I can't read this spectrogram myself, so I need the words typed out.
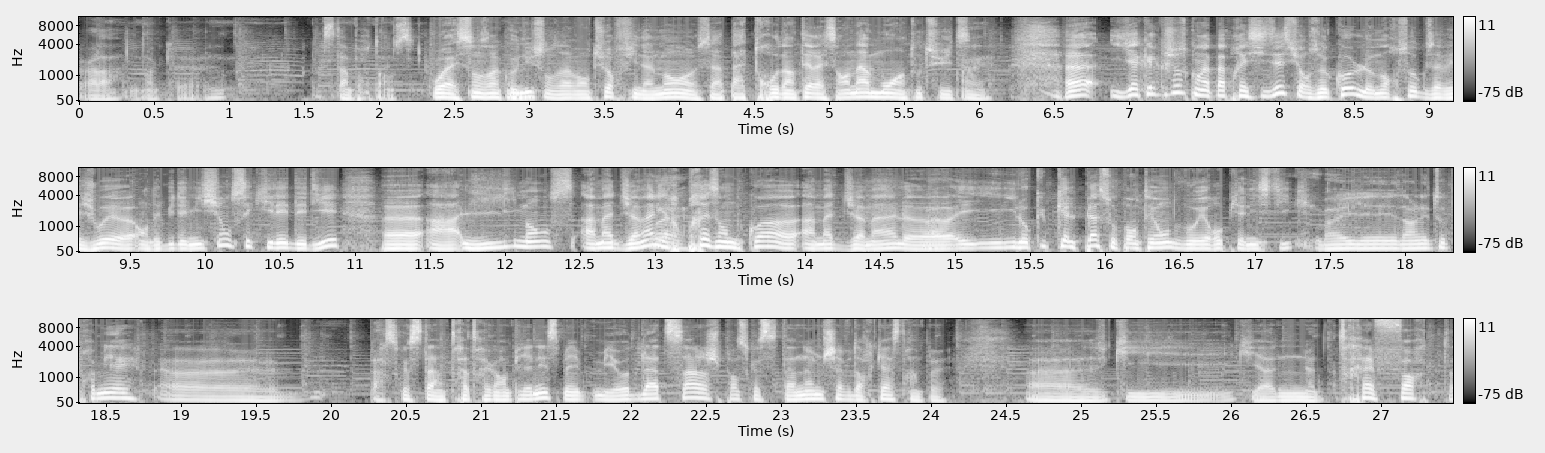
voilà. Donc c'est important aussi. Ouais, sans inconnu, sans aventure, finalement, ça n'a pas trop d'intérêt. Ça en a moins tout de suite. Euh, il y a quelque chose qu'on n'a pas précisé sur The Call, le morceau que vous avez joué euh, en début d'émission, c'est qu'il est dédié euh, à l'immense Ahmad Jamal. Il représente quoi, Ahmad Jamal il, occupe quelle place au panthéon de vos héros pianistiques? Bah, Il est dans les tout premiers parce que c'est un très très grand pianiste, mais, mais au-delà de ça, je pense que c'est un homme chef d'orchestre un peu, qui, qui, a une très forte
